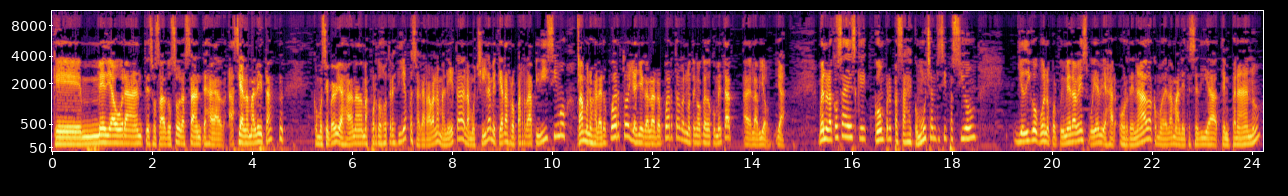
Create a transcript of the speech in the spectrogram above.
que media hora antes, o sea, dos horas antes, hacía la maleta. Como siempre viajaba nada más por dos o tres días, pues agarraba la maleta, la mochila, metía las ropas rapidísimo, vámonos al aeropuerto, ya llega al aeropuerto, no tengo que documentar, el avión, ya. Bueno, la cosa es que compro el pasaje con mucha anticipación. Yo digo, bueno, por primera vez voy a viajar ordenado, acomodé la maleta ese día temprano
